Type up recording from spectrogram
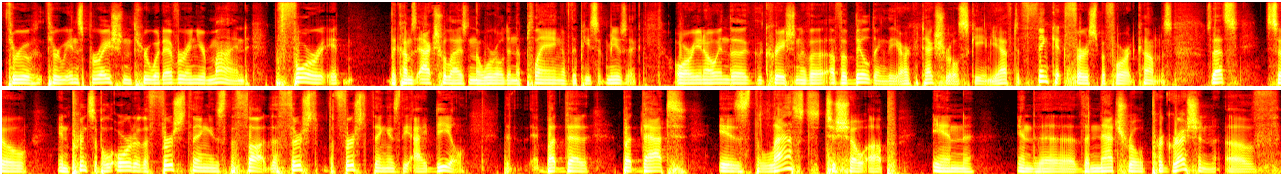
through through inspiration through whatever in your mind before it becomes actualized in the world in the playing of the piece of music. Or you know in the, the creation of a, of a building the architectural scheme. You have to think it first before it comes. So that's so in principle order the first thing is the thought the first the first thing is the ideal but that but that is the last to show up in in the the natural progression of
